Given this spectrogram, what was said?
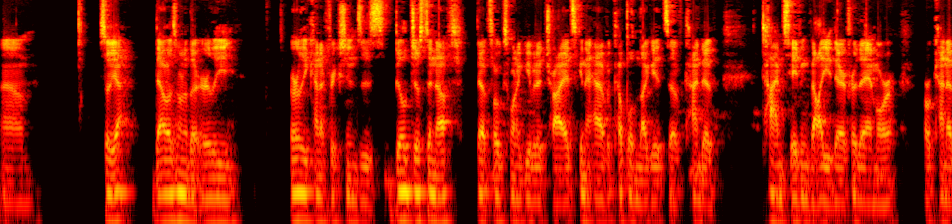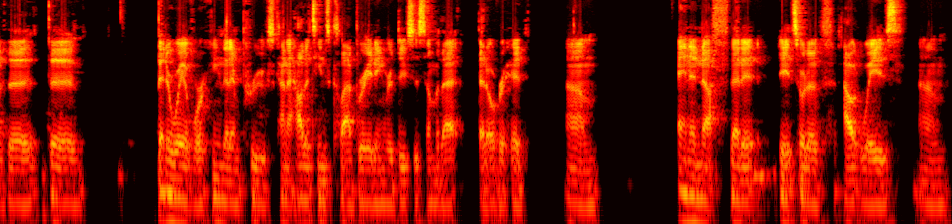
Um, so yeah, that was one of the early, early kind of frictions is build just enough that folks want to give it a try. It's going to have a couple nuggets of kind of time saving value there for them or, or kind of the, the better way of working that improves kind of how the team's collaborating, reduces some of that that overhead, um, and enough that it it sort of outweighs um,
